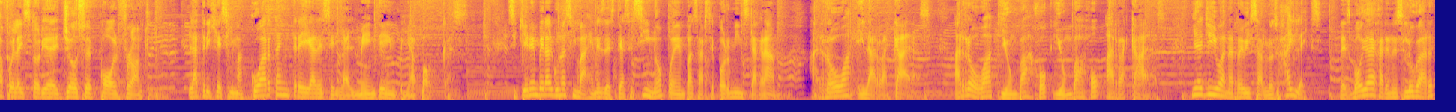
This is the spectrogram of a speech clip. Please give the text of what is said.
Esta fue la historia de Joseph Paul Franklin, la 34 entrega de Serialmente en Vía Podcast. Si quieren ver algunas imágenes de este asesino, pueden pasarse por mi Instagram, arroba elarracadas, arroba guion bajo guion bajo arracadas, y allí van a revisar los highlights. Les voy a dejar en ese lugar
